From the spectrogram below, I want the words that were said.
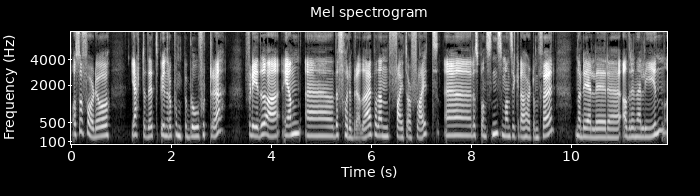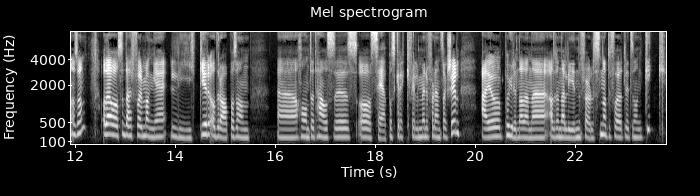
Og så får du jo hjertet ditt begynner å pumpe blod fortere. Fordi det da, igjen, eh, det forbereder deg på den fight or flight-responsen som man sikkert har hørt om før, når det gjelder eh, adrenalin og sånn. Og det er også derfor mange liker å dra på sånn eh, haunted houses og se på skrekkfilmer for den saks skyld, er jo på grunn av denne adrenalinfølelsen, at du får et lite sånn kick.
